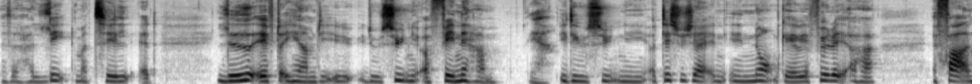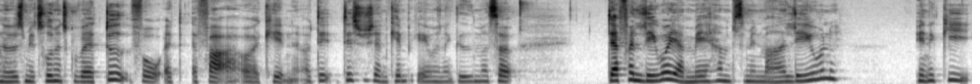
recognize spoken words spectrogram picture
altså har ledt mig til at lede efter ham i det usynlige og finde ham ja. i det usynlige. Og det synes jeg er en, en enorm gave. Jeg føler, jeg har erfaret noget, som jeg troede, man skulle være død for at erfare og erkende. Og det, det synes jeg er en kæmpe gave, han har givet mig. Så derfor lever jeg med ham som en meget levende energi,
